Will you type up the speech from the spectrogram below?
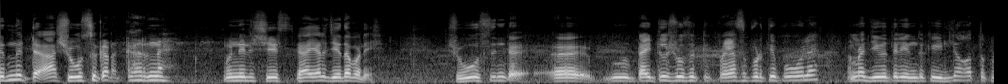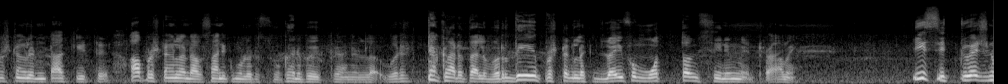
എന്നിട്ട് ആ ഷൂസ് കടക്കാരനെ മുന്നിൽ ഷീസ് അയാൾ ചെയ്ത പോലെ. ഷൂസിന്റെ ടൈറ്റിൽ ഷൂസ് ഇട്ട് പ്രയാസപ്പെടുത്തിയ പോലെ നമ്മുടെ ജീവിതത്തിൽ എന്തൊക്കെ ഇല്ലാത്ത പ്രശ്നങ്ങൾ ഉണ്ടാക്കിയിട്ട് ആ പ്രശ്നങ്ങൾ അവസാനിക്കുമ്പോൾ ഒരു സുഖം അനുഭവിക്കാനുള്ള ഒരൊറ്റ കാലത്താൽ വെറുതെ പ്രശ്നങ്ങളൊക്കെ ലൈഫ് മൊത്തം സിനിമ ഡ്രാമ ഈ സിറ്റുവേഷൻ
